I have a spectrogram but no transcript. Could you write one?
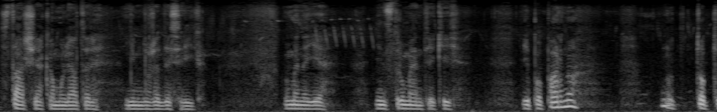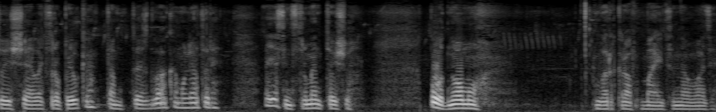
старші акумулятори, їм вже десь рік. У мене є інструмент, який і попарно, ну, тобто ще електропилка, там теж два акумулятори. А є інструмент той, що по одному Warcraft мається на увазі.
